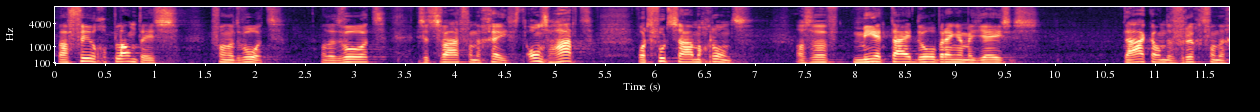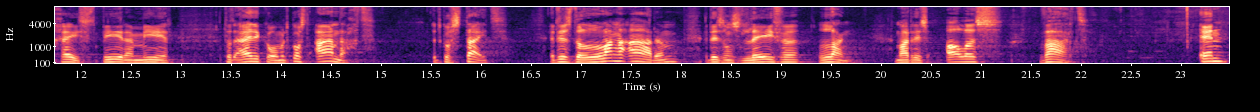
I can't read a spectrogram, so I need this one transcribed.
waar veel geplant is van het woord. Want het woord is het zwaard van de geest. Ons hart wordt voedzame grond als we meer tijd doorbrengen met Jezus. Daar kan de vrucht van de geest meer en meer tot einde komen. Het kost aandacht. Het kost tijd. Het is de lange adem. Het is ons leven lang. Maar het is alles waard. En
